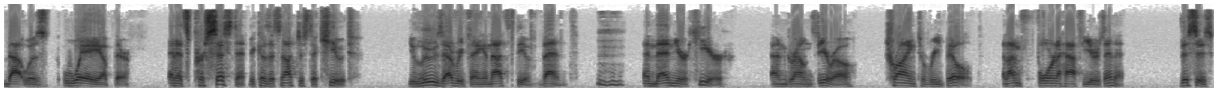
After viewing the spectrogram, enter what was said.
that was way up there. And it's persistent because it's not just acute. You lose everything and that's the event. Mm-hmm. And then you're here on ground zero trying to rebuild. And I'm four and a half years in it. This is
